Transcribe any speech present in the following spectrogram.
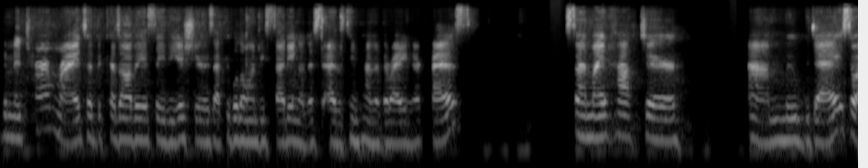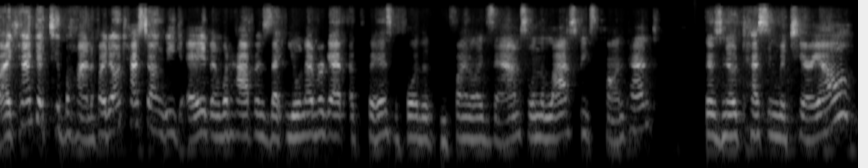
the midterm, right? So because obviously the issue is that people don't want to be studying on this at the same time that they're writing their quiz. So I might have to um, move the day. So I can't get too behind. If I don't test on week eight, then what happens is that you'll never get a quiz before the final exam. So in the last week's content, there's no testing material.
